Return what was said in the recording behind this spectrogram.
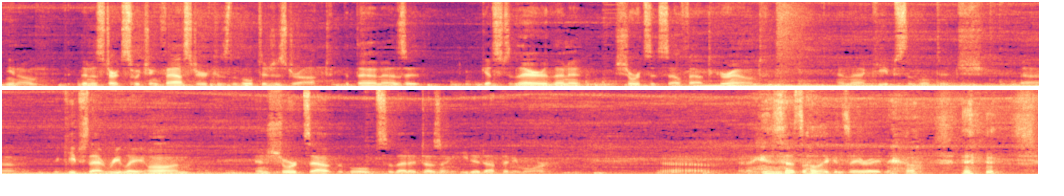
you know then it starts switching faster because the voltage is dropped. But then as it gets to there, then it shorts itself out to ground, and that keeps the voltage, uh, it keeps that relay on and shorts out the bulb so that it doesn't heat it up anymore. Uh, and I guess that's all I can say right now.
